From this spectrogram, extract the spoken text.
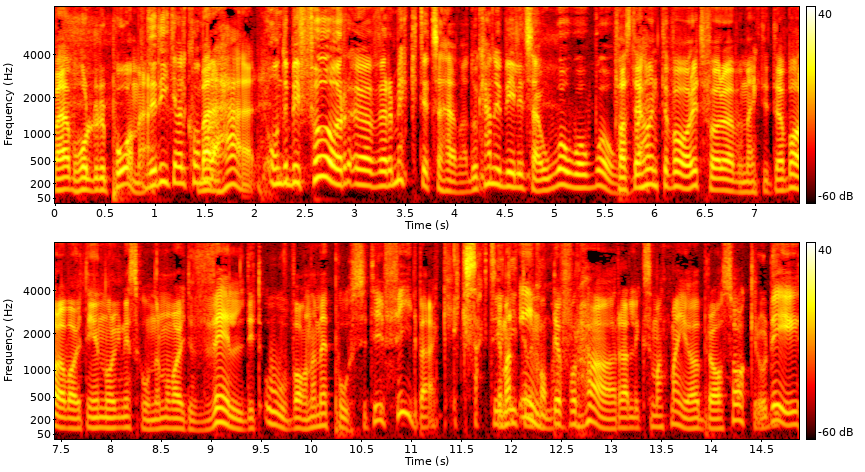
vad håller du på med? det är dit jag vill vad är det komma. här? Om det blir för övermäktigt så här, va, då kan det bli lite så här wow, wow, wow. Fast det har inte varit för övermäktigt, det har bara varit i en organisation där har varit väldigt ovana med positiv feedback. Exakt, det Där är man vill komma. inte får höra liksom att man gör bra saker. Och det är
